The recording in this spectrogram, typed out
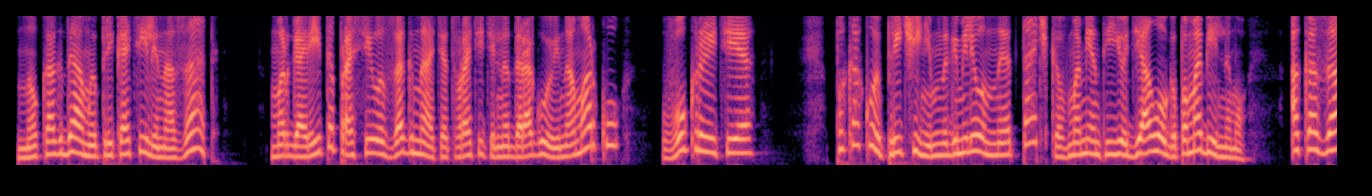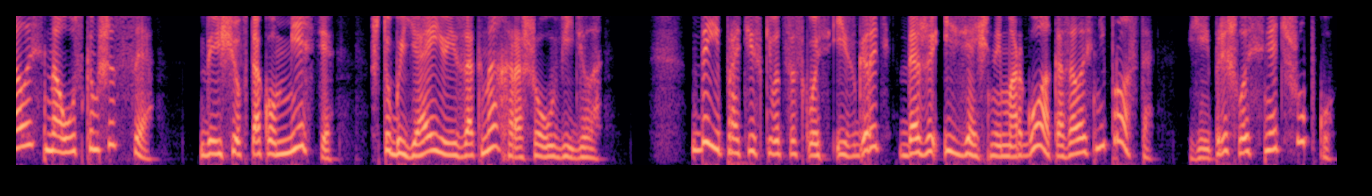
Но когда мы прикатили назад, Маргарита просила загнать отвратительно дорогую иномарку в укрытие. По какой причине многомиллионная тачка в момент ее диалога по мобильному оказалась на узком шоссе, да еще в таком месте, чтобы я ее из окна хорошо увидела? Да и протискиваться сквозь изгородь даже изящной Марго оказалось непросто. Ей пришлось снять шубку.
